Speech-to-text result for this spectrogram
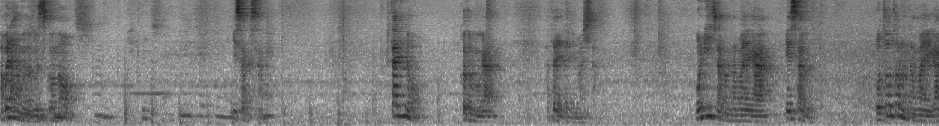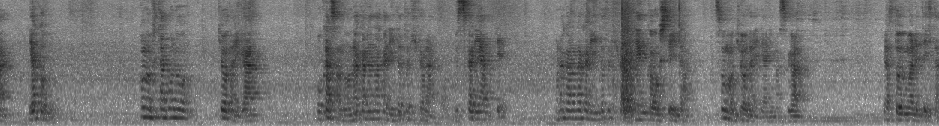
アブラハムの息子のイサクさん。2人の子供が与えられました。お兄ちゃんの名前がエサウ。弟の名前がヤコブ。この双子の兄弟がお母さんのお腹の中にいた時からぶつかり合ってお腹の中にいた時から喧嘩をしていた。その兄弟でありますがやっと生まれてきた。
